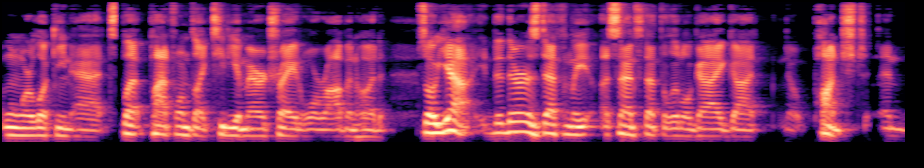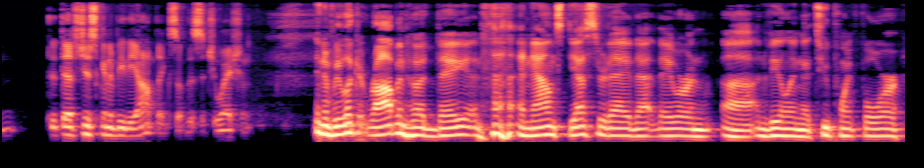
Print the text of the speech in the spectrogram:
when we're looking at platforms like TD Ameritrade or Robinhood. So yeah, there is definitely a sense that the little guy got you know punched, and that's just going to be the optics of the situation. And if we look at Robinhood, they announced yesterday that they were uh, unveiling a 2.4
